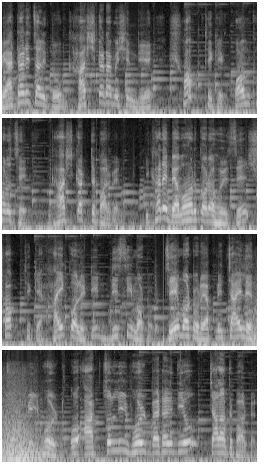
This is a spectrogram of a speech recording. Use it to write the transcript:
ব্যাটারি চালিত ঘাস কাটা মেশিন দিয়ে সব থেকে কম খরচে ঘাস কাটতে পারবেন। এখানে ব্যবহার করা হয়েছে সব থেকে হাই কোয়ালিটি ডিসি মোটর যে মোটরে আপনি চাইলে চব্বিশ ভোল্ট ও আটচল্লিশ ভোল্ট ব্যাটারি দিয়েও চালাতে পারবেন।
